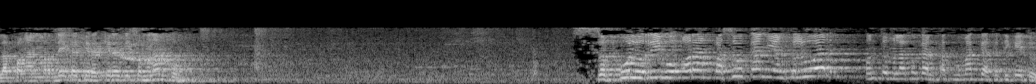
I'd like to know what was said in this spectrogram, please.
lapangan merdeka kira-kira bisa menampung 10 ribu orang pasukan yang keluar untuk melakukan Fatmu Makkah ketika itu.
